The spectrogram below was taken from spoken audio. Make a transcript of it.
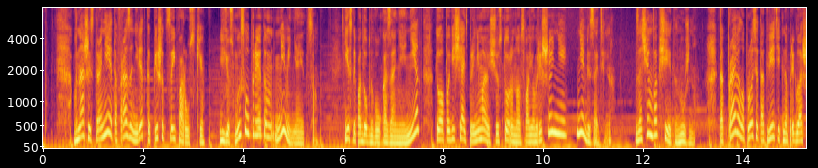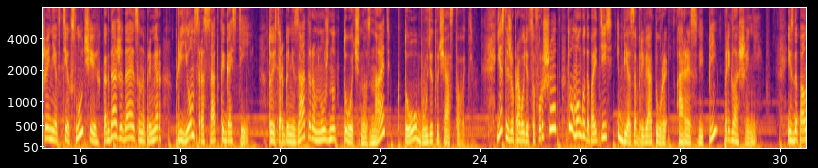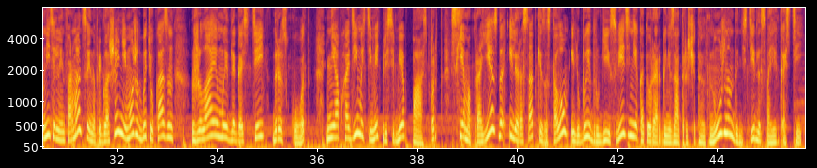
В нашей стране эта фраза нередко пишется и по-русски. Ее смысл при этом не меняется. Если подобного указания нет, то оповещать принимающую сторону о своем решении не обязательно. Зачем вообще это нужно? Как правило, просят ответить на приглашение в тех случаях, когда ожидается, например, прием с рассадкой гостей. То есть организаторам нужно точно знать, кто будет участвовать. Если же проводится фуршет, то могут обойтись и без аббревиатуры RSVP приглашений. Из дополнительной информации на приглашении может быть указан желаемый для гостей дресс-код, необходимость иметь при себе паспорт, схема проезда или рассадки за столом и любые другие сведения, которые организаторы считают нужным донести для своих гостей.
